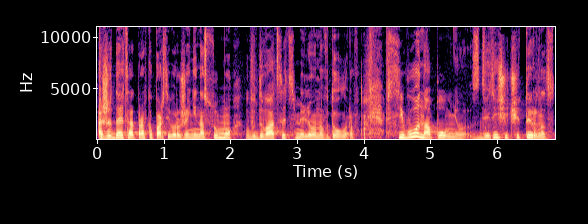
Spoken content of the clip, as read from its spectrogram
ожидается отправка партии вооружений на сумму в 20 миллионов долларов. Всего, напомню, с 2014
